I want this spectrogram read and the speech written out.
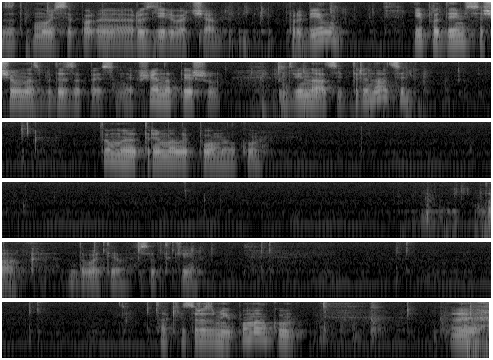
за допомогою е, розділювача пробілу. І подивимося, що в нас буде записано. Якщо я напишу 12, 13, то ми отримали помилку. Так, давайте все-таки. Так, я зрозумів помилку. Е,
